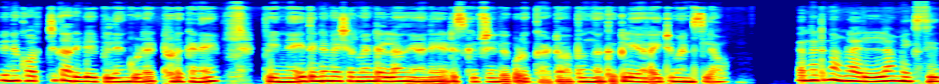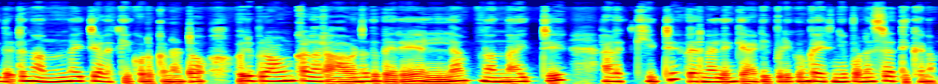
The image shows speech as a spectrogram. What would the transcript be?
പിന്നെ കുറച്ച് കറിവേപ്പിലയും കൂടെ ഇട്ട് കൊടുക്കണേ. പിന്നെ ഇതിന്റെ മെഷർമെന്റ് എല്ലാം ഞാൻ ഡിസ്ക്രിപ്ഷനിൽ കൊടുക്കാം കേട്ടോ അപ്പോൾ നിങ്ങൾക്ക് ക്ലിയർ ആയിട്ട് മനസ്സിലാവും. എന്നിട്ട് നമ്മളെല്ലാം മിക്സ് ചെയ്തിട്ട് നന്നായിട്ട് ഇളക്കി കൊടുക്കണം കേട്ടോ ഒരു ബ്രൗൺ കളർ ആവുന്നത് വരെ എല്ലാം നന്നായിട്ട് ഇളക്കിയിട്ട് വരണം. അല്ലെങ്കിൽ അടിപ്പിടിക്കും കരിഞ്ഞു പോകണം ശ്രദ്ധിക്കണം.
